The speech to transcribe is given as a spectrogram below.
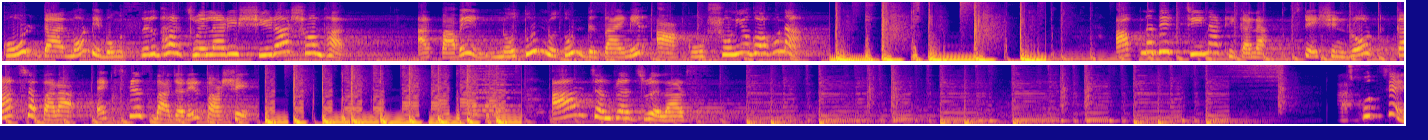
গোল্ড, ডায়মন্ড এবং সিলভার জুয়েলারির সেরা সম্ভার। আর পাবেন নতুন নতুন ডিজাইনের আকর্ষণীয় গহনা। আপনাদের চেনা ঠিকানা স্টেশন রোড, কাঁচরাপাড়া, এক্সপ্রেস বাজারের পাশে। আর চন্দ্রা জুয়েলার্স। খুঁজছেন?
